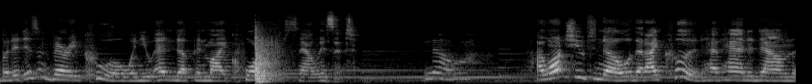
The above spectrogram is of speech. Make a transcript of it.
But it isn't very cool when you end up in my quarters, now is it? No. I want you to know that I could have handed down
